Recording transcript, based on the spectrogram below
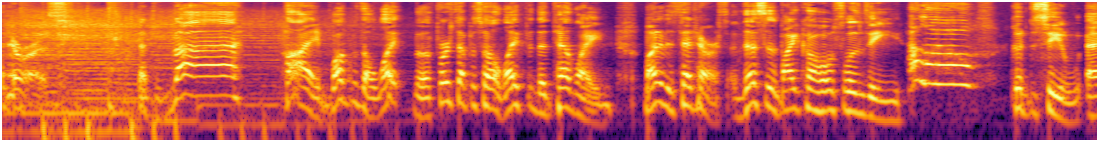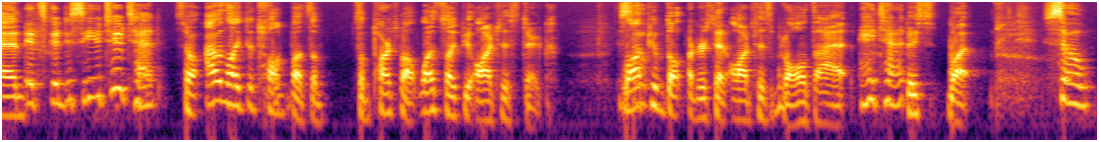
Ted Harris. Da-da-da! Hi, welcome to the, first episode of Life in the Ted Lane. My name is Ted Harris, and this is my co-host Lindsay. Hello. Good to see you. And It's good to see you too, Ted. so I would like to talk about some some parts about what it's like to be autistic. A lot of people don't understand autism and all that. Hey, Ted. Bas- what? So,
